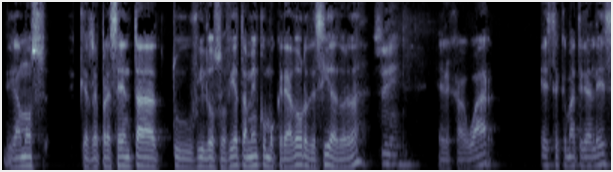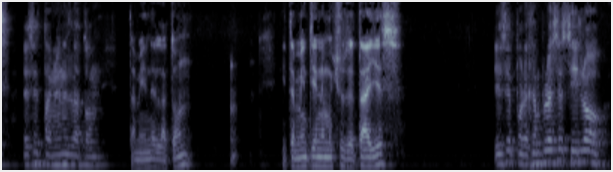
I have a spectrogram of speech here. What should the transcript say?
digamos, que representa tu filosofía también como creador, decías, ¿verdad? Sí, El jaguar, ¿este qué material es? ese también es latón. También de latón. Y también tiene muchos detalles, ese, por ejemplo, ese sí lo,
